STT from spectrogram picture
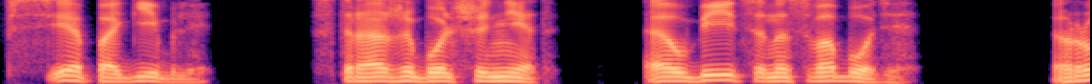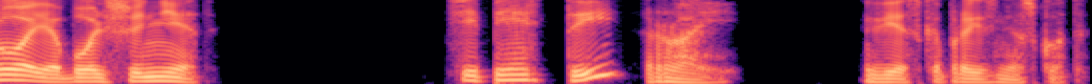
Все погибли. Стражи больше нет, а убийца на свободе. Роя больше нет. «Теперь ты Рой?» — веско произнес кот.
